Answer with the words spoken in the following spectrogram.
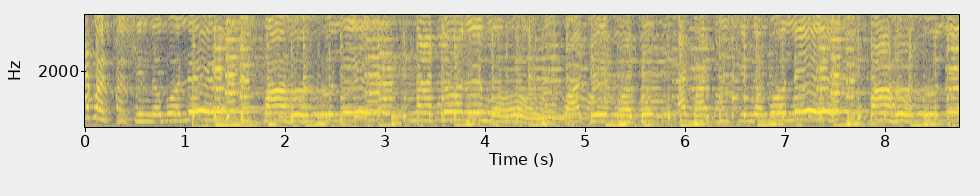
একবার কৃষ্ণ বলে, বাহু তুলে, নাচরে মন পথে পথে। একবার কৃষ্ণ বলে, বাহু তুলে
